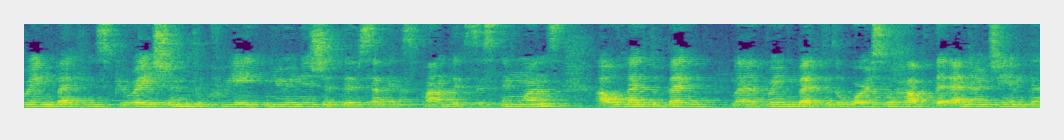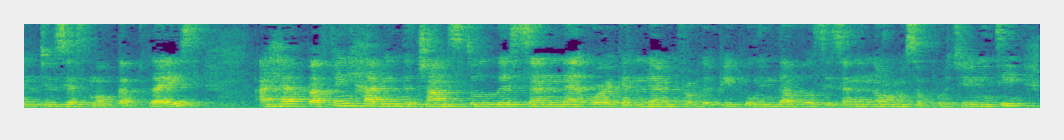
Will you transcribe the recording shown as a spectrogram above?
bring back inspiration to create new initiatives and expand existing ones. I would like to back, uh, bring back to the Warsaw Hub the energy and the enthusiasm of that place. I have, I think having the chance to listen, network and learn from the people in Davos is an enormous opportunity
